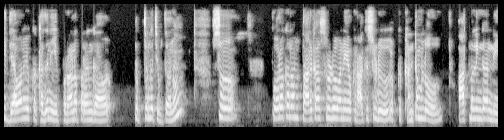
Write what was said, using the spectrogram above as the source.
ఈ దేవాలయం యొక్క కథని పురాణపరంగా క్లుప్తంగా చెబుతాను. సో పూర్వకాలం తారకాసురుడు అనే ఒక రాక్షసుడు యొక్క కంఠంలో ఆత్మలింగాన్ని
